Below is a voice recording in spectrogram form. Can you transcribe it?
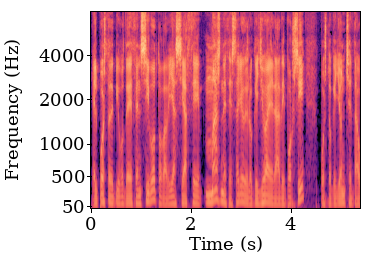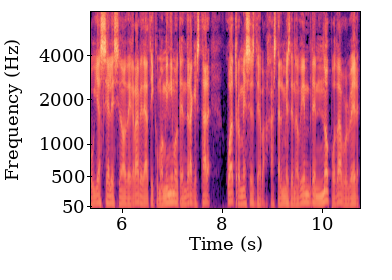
El puesto de pivote defensivo todavía se hace más necesario de lo que yo era de por sí, puesto que John Chetauya se ha lesionado de gravedad y como mínimo tendrá que estar cuatro meses de baja. Hasta el mes de noviembre no podrá volver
